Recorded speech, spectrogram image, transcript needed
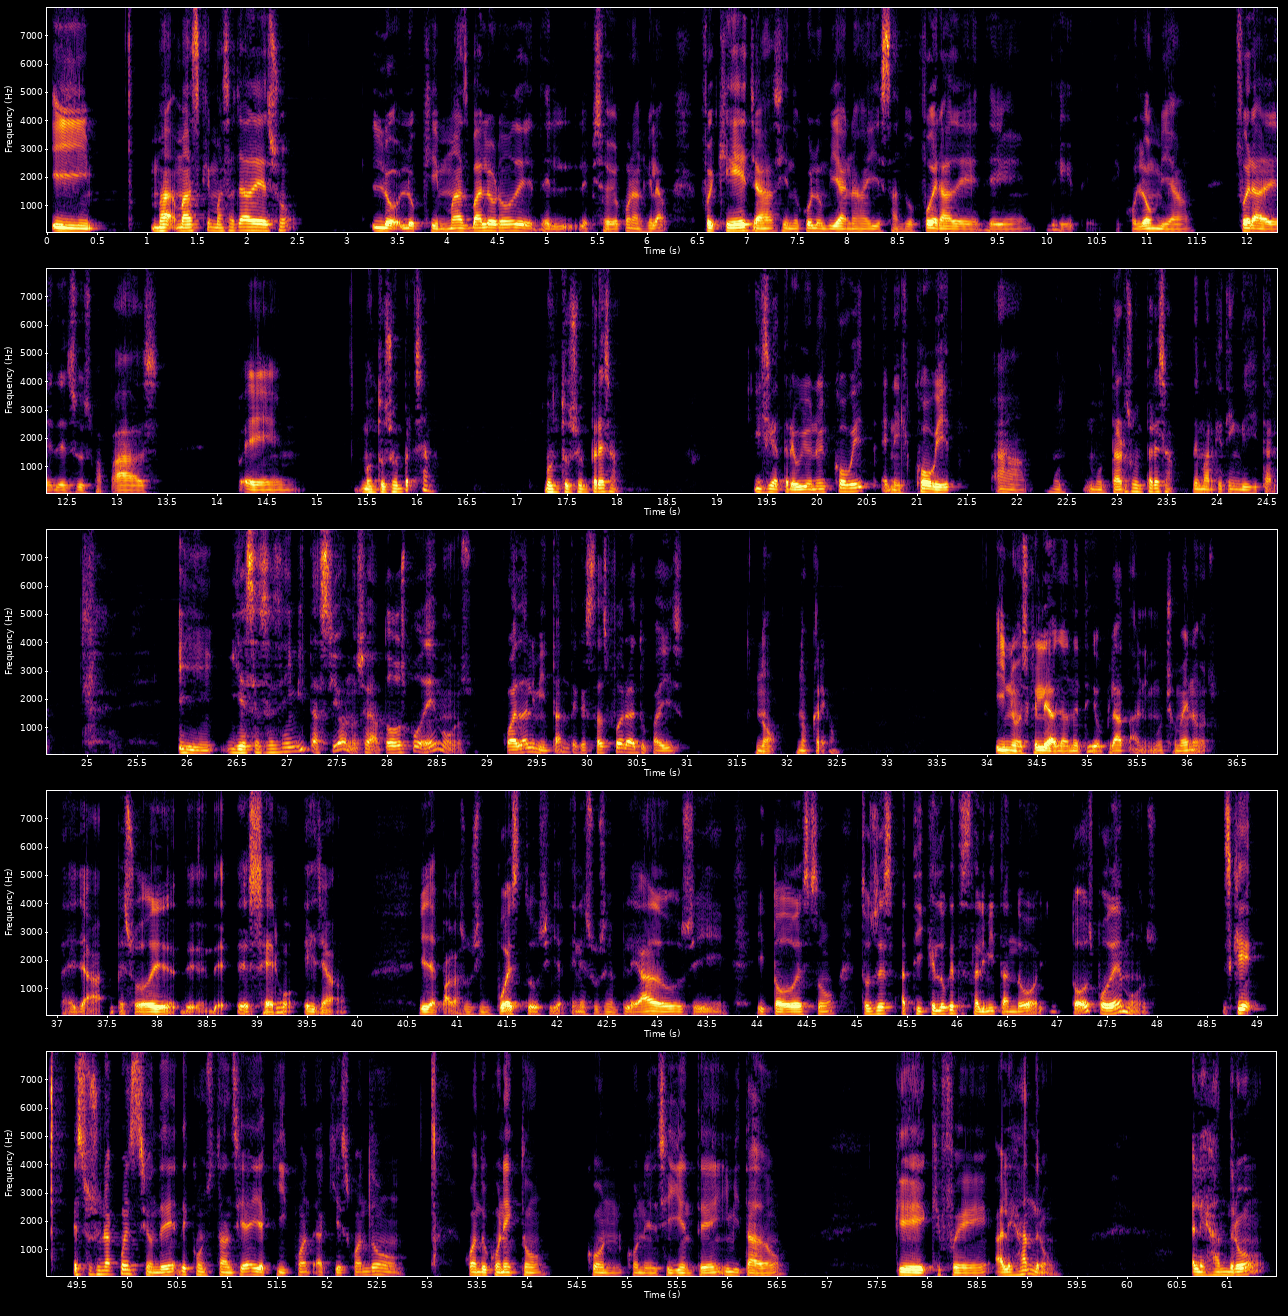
Y más, que más allá de eso, lo, que más valoro del episodio con Ángela fue que ella, siendo colombiana y estando fuera de, Colombia, fuera de, sus papás, eh, montó su empresa. Montó su empresa. Y se atrevió en el COVID, en el COVID, a montar su empresa de marketing digital. Y, y esa es esa invitación, o sea, todos podemos. ¿Cuál es la limitante? ¿Que estás fuera de tu país? No, no creo. Y no es que le hayan metido plata, ni mucho menos. Ella empezó de, cero, ella, y ella paga sus impuestos, y ya tiene sus empleados, y, todo esto. Entonces, ¿a ti qué es lo que te está limitando hoy? Todos podemos. Es que esto es una cuestión de, constancia, y aquí, aquí es cuando, cuando conecto con, el siguiente invitado, que, fue Alejandro. Alejandro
